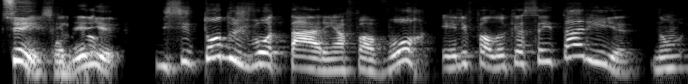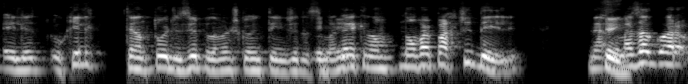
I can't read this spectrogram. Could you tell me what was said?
Sim, poderia. E se todos votarem a favor, ele falou que aceitaria. Não, ele, o que ele tentou dizer, pelo menos que eu entendi dessa uhum. maneira, é que não, não vai partir dele. Né? Mas agora,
